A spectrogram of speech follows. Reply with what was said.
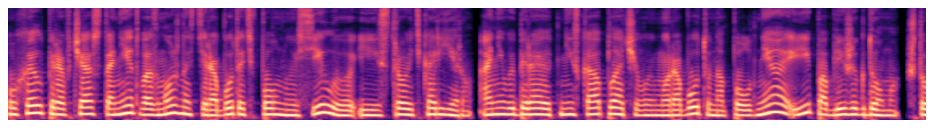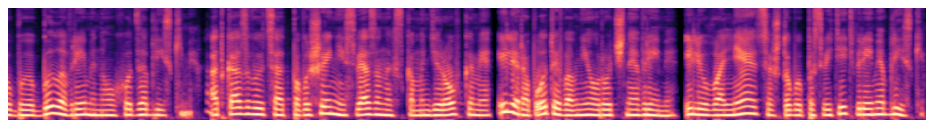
У хелперов часто нет возможности работать в полную силу и строить карьеру. Они выбирают низкооплачиваемую работу на полдня и поближе к дому, чтобы было время на уход за близкими. Отказываются от повышений, связанных с командировками или работой во внеурочное время, или увольняются, чтобы посвятить время близким.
